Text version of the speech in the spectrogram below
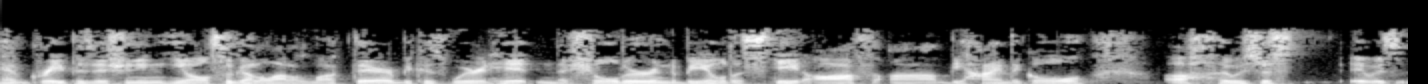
have great positioning, he also got a lot of luck there because where it hit in the shoulder and to be able to skate off uh, behind the goal, oh, it was just it was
